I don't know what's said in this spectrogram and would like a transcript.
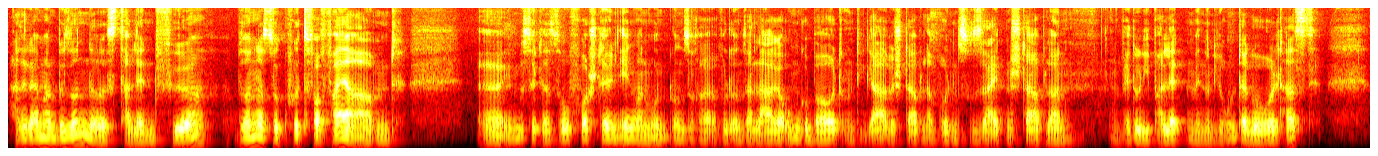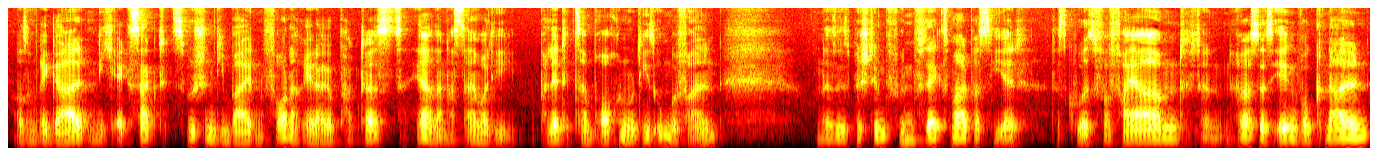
hatte da immer ein besonderes Talent für, besonders so kurz vor Feierabend. Äh, ihr müsst euch das so vorstellen, irgendwann wurde, unsere, wurde unser Lager umgebaut und die Gabelstapler wurden zu Seitenstaplern. Und wenn du die Paletten, wenn du die runtergeholt hast, aus dem Regal nicht exakt zwischen die beiden Vorderräder gepackt hast, ja, dann hast du einmal die Palette zerbrochen und die ist umgefallen. Und das ist bestimmt fünf, sechs Mal passiert. Das kurz vor Feierabend, dann hörst du es irgendwo knallen,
